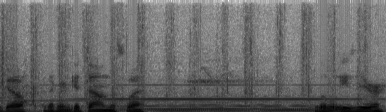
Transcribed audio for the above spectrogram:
We go. I think we can get down this way. A little easier.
